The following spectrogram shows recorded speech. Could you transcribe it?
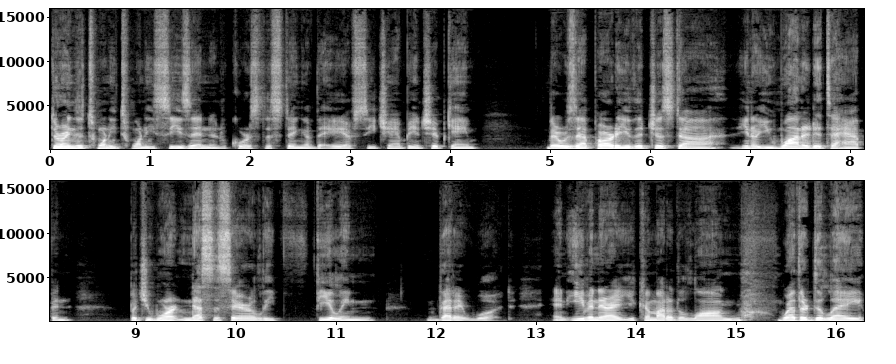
during the 2020 season, and of course the sting of the AFC Championship game, there was that party that just, uh, you know, you wanted it to happen, but you weren't necessarily feeling that it would. And even right, you come out of the long weather delay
